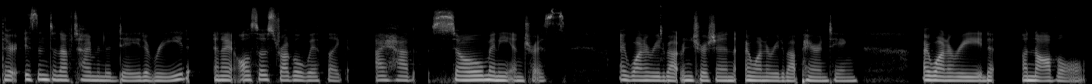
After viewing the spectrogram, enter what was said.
There isn't enough time in the day to read, and I also struggle with like I have so many interests. I want to read about nutrition. I want to read about parenting. I want to read a novel.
